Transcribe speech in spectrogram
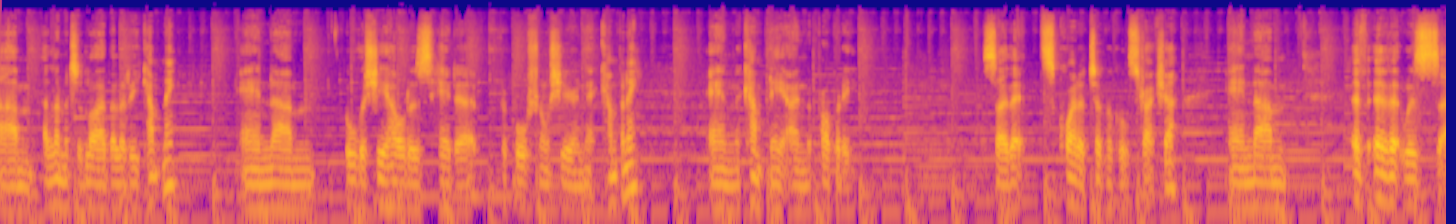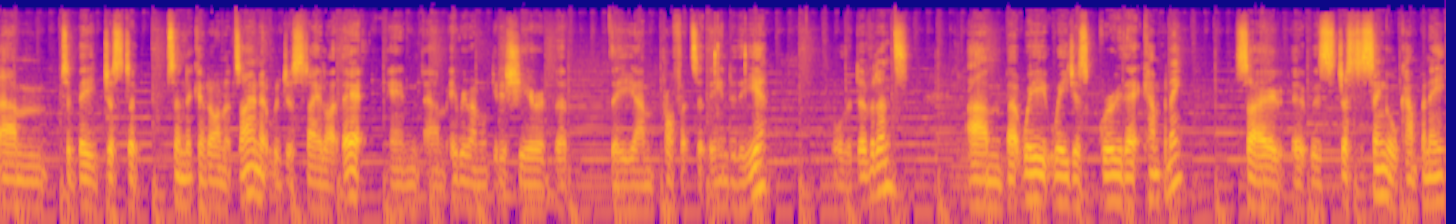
um, a limited liability company, and um, all the shareholders had a proportional share in that company, and the company owned the property. So that's quite a typical structure. And um, if, if, it was um, to be just a syndicate on its own, it would just stay like that, and um, everyone would get a share of the the um, profits at the end of the year or the dividends. But we we just grew that company, so it was just a single company,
